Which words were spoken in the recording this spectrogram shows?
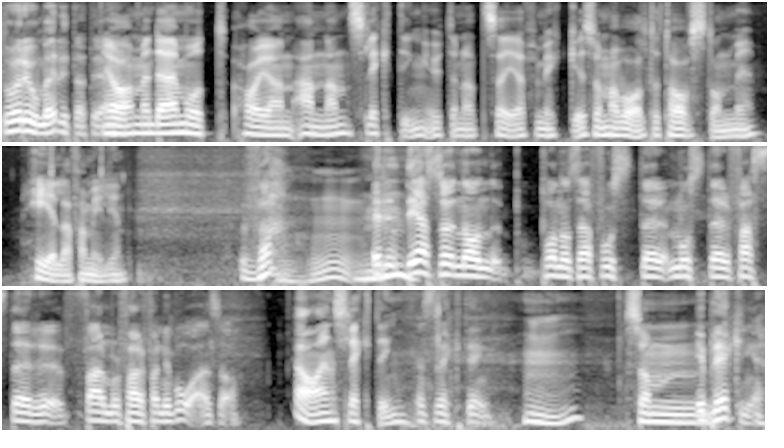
Då är det omöjligt att det är Ja men däremot har jag en annan släkting utan att säga för mycket som har valt att ta avstånd med hela familjen. Va? Mhm. Är det, det är alltså någon, på någon sån här foster, moster, faster, farmor, farfar nivå alltså? Ja, en släkting. En släkting? Mm. Som I Blekinge?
